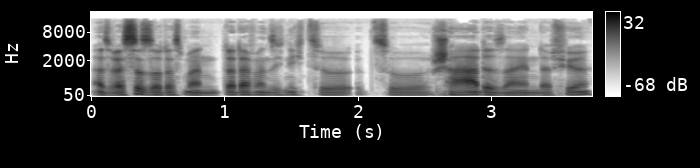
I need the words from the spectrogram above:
Also weißt du so, dass man, da darf man sich nicht zu, zu schade sein dafür,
